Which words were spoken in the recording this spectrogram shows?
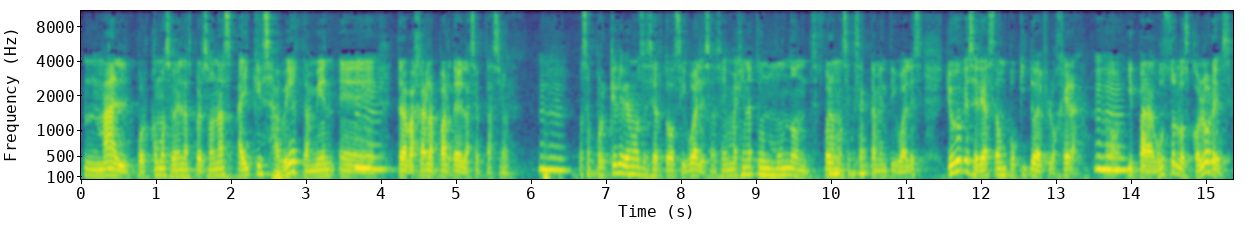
mal por cómo se ven las personas, hay que saber también eh, trabajar la parte de la aceptación. O sea, ¿por qué debemos de ser todos iguales? O sea, imagínate un mundo donde fuéramos exactamente iguales. Yo creo que sería hasta un poquito de flojera, Y para gustos los colores.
